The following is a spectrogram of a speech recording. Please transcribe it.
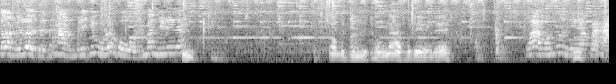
ต้นเลยเลยแต่ถ้ามันไม่ได้ยู่แล้วโหมันอยู่นี่นะ เอาไปกินที่ทงหน้าผู้เดียวเด้ว่ามันซื้อนี่ไปหา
